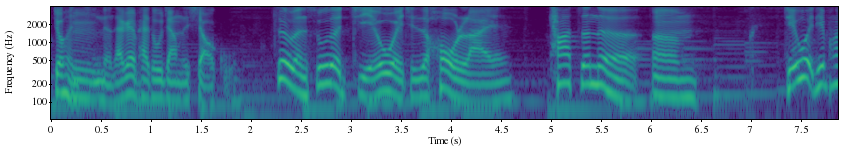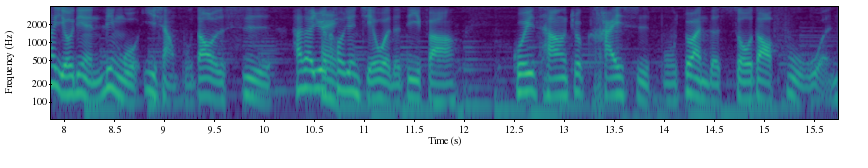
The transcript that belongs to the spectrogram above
就很惊人，才可以拍出这样的效果。这本书的结尾其实后来它真的嗯，结尾地方有点令我意想不到的是，他在越靠近结尾的地方，龟仓就开始不断的收到讣文。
